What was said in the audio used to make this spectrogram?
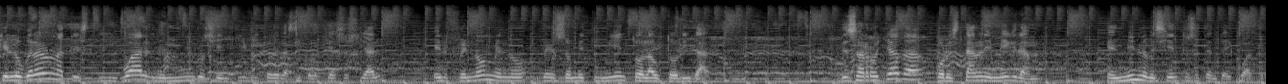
que lograron atestiguar en el mundo científico de la psicología social el fenómeno del sometimiento a la autoridad. Desarrollada por Stanley Milgram en 1974,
